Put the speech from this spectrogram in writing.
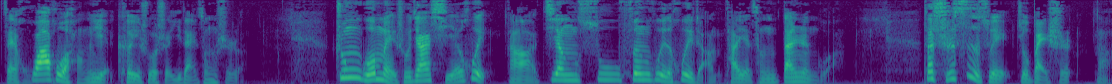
在花货行业可以说是一代宗师了。中国美术家协会啊江苏分会的会长，他也曾担任过。他十四岁就拜师啊，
